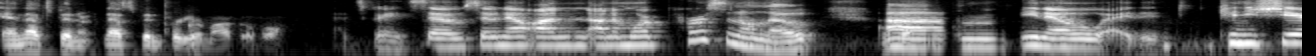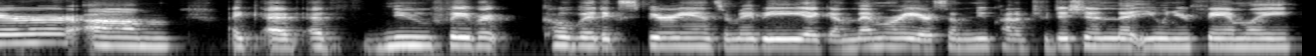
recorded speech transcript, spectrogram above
And that's been that's been pretty remarkable that's great. So, so now on on a more personal note, um, you know, can you share um, like a, a new favorite COVID experience, or maybe like a memory or some new kind of tradition that you and your family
